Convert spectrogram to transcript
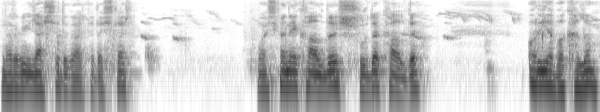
Bunları bir ilaçladık arkadaşlar. Başka ne kaldı? Şurada kaldı. Oraya bakalım.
